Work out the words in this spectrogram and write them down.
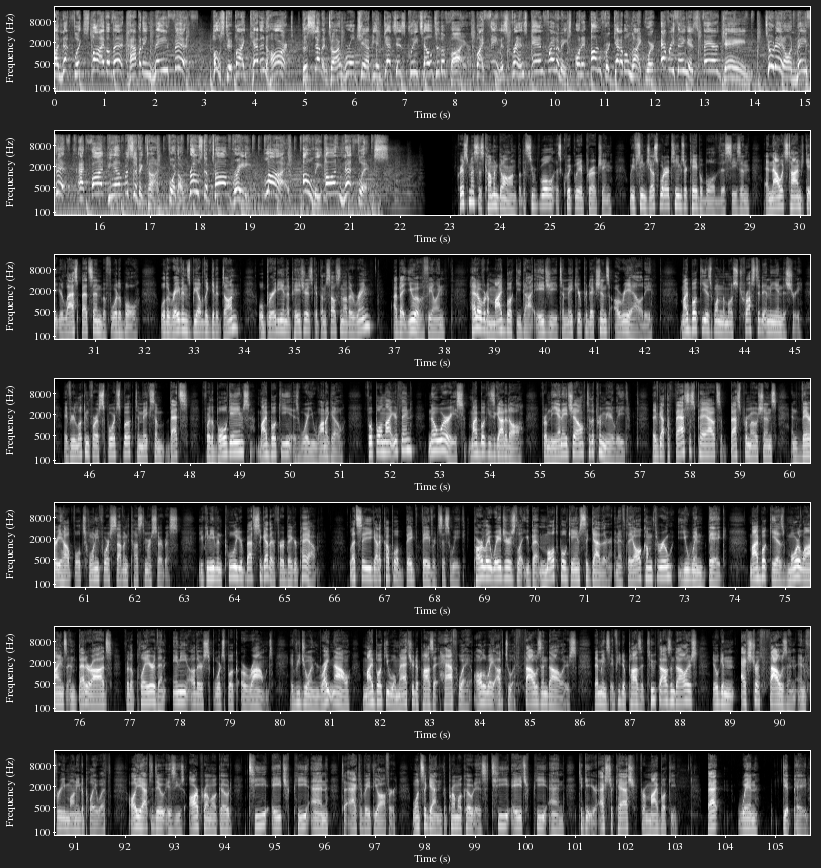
a Netflix live event happening May 5th. Hosted by Kevin Hart, the seven time world champion gets his cleats held to the fire by famous friends and frenemies on an unforgettable night where everything is fair game. Tune in on May 5th at 5 p.m. Pacific time for the Roast of Tom Brady, live only on Netflix. Christmas has come and gone, but the Super Bowl is quickly approaching. We've seen just what our teams are capable of this season, and now it's time to get your last bets in before the bowl. Will the Ravens be able to get it done? Will Brady and the Patriots get themselves another ring? I bet you have a feeling. Head over to mybookie.ag to make your predictions a reality. MyBookie is one of the most trusted in the industry. If you're looking for a sports book to make some bets for the bowl games, MyBookie is where you want to go. Football not your thing? No worries. MyBookie's got it all, from the NHL to the Premier League. They've got the fastest payouts, best promotions, and very helpful 24 7 customer service. You can even pool your bets together for a bigger payout. Let's say you got a couple of big favorites this week. Parlay wagers let you bet multiple games together, and if they all come through, you win big. MyBookie has more lines and better odds for the player than any other sportsbook around. If you join right now, MyBookie will match your deposit halfway, all the way up to $1,000. That means if you deposit $2,000, you'll get an extra 1000 and free money to play with. All you have to do is use our promo code THPN to activate the offer. Once again, the promo code is THPN to get your extra cash from MyBookie. Bet, win, get paid.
